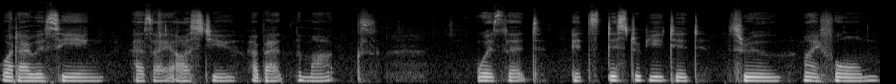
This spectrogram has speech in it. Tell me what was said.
What I was seeing as I asked you about the marks was that it's distributed through my form,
